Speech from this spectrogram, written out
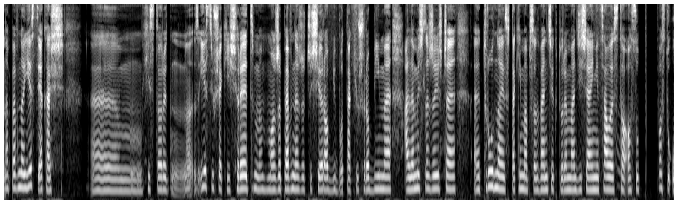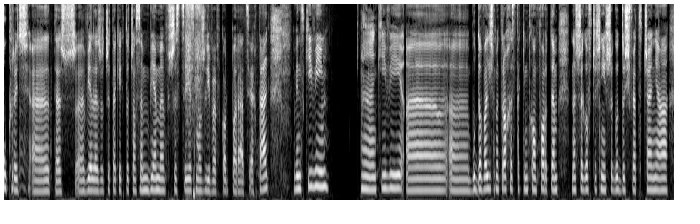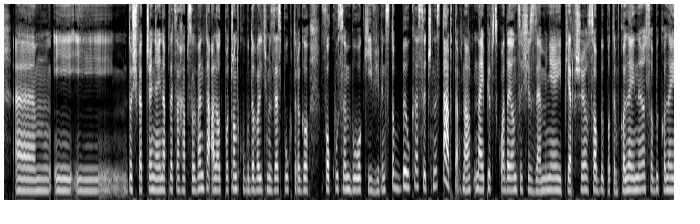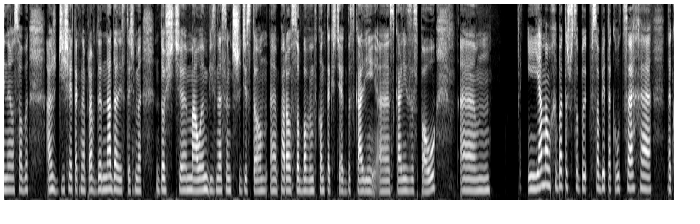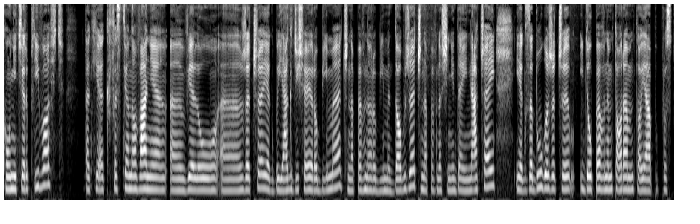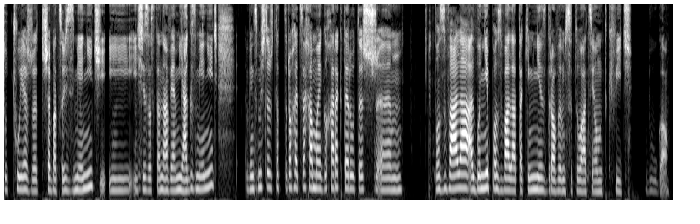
Na pewno jest jakaś history, no, jest już jakiś rytm, może pewne rzeczy się robi, bo tak już robimy, ale myślę, że jeszcze e, trudno jest w takim absolwencie, który ma dzisiaj niecałe 100 osób, po prostu ukryć e, też e, wiele rzeczy, tak jak to czasem wiemy, wszyscy jest możliwe w korporacjach, tak? Więc Kiwi Kiwi e, e, budowaliśmy trochę z takim komfortem naszego wcześniejszego doświadczenia e, i, i, doświadczenia i na plecach absolwenta, ale od początku budowaliśmy zespół, którego fokusem było Kiwi, więc to był klasyczny startup. Na, najpierw składający się ze mnie i pierwszej osoby, potem kolejnej osoby, kolejnej osoby, aż dzisiaj tak naprawdę nadal jesteśmy dość małym biznesem 30-paroosobowym w kontekście jakby skali, e, skali zespołu. I ja mam chyba też w sobie, w sobie taką cechę, taką niecierpliwość, takie kwestionowanie e, wielu e, rzeczy, jakby jak dzisiaj robimy, czy na pewno robimy dobrze, czy na pewno się nie da inaczej. I jak za długo rzeczy idą pewnym torem, to ja po prostu czuję, że trzeba coś zmienić i, i, i się zastanawiam, jak zmienić. Więc myślę, że ta trochę cecha mojego charakteru też pozwala albo nie pozwala takim niezdrowym sytuacjom tkwić długo.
